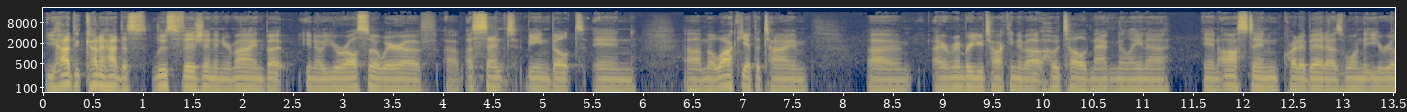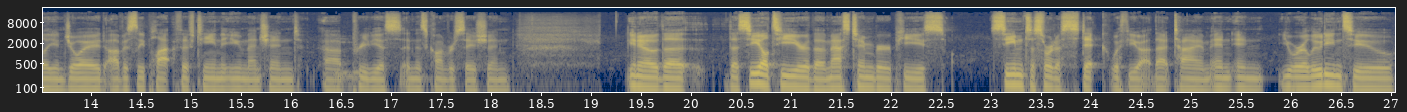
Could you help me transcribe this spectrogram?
you had kind of had this loose vision in your mind, but you know you were also aware of uh, Ascent being built in uh, Milwaukee at the time. Um, I remember you talking about Hotel Magdalena in Austin quite a bit as one that you really enjoyed. Obviously, Platte 15 that you mentioned uh, mm-hmm. previous in this conversation. You know the the CLT or the mass timber piece seemed to sort of stick with you at that time, and and you were alluding to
